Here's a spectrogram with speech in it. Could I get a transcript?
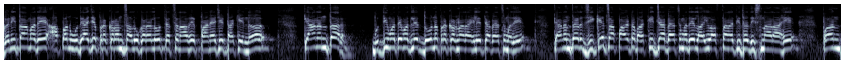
गणितामध्ये आपण उद्या जे प्रकरण चालू करायलो त्याचं नाव आहे पाण्याची टाके नळ. त्यानंतर बुद्धिमत्तेमधले दोन प्रकरणं राहिले त्या बॅचमध्ये. त्यानंतर जी केचा पार्ट बाकीच्या बॅचमध्ये लाईव्ह असताना तिथं दिसणार आहे. पण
